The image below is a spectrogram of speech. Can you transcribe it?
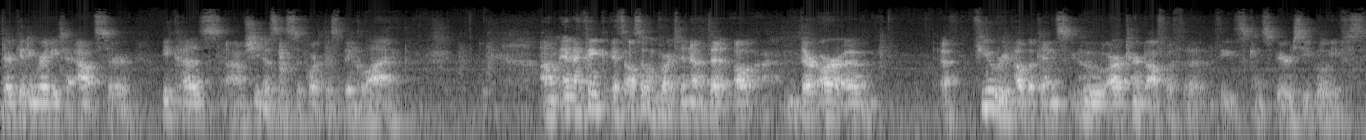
they're getting ready to oust her because um, she doesn't support this big lie. Um, and I think it's also important to note that oh, there are a, a, few Republicans who are turned off with the, these conspiracy beliefs.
